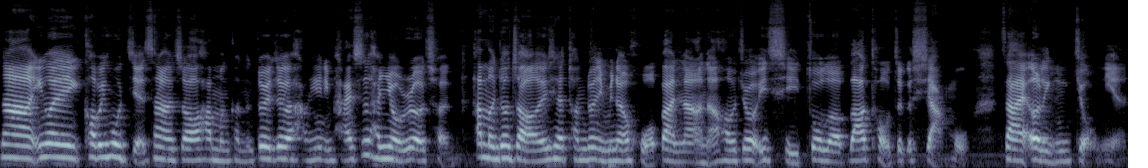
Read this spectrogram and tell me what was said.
那因为 Cobinhood 解散了之后，他们可能对这个行业里面还是很有热忱，他们就找了一些团队里面的伙伴啦，然后就一起做了 Blockto 这个项目，在二零一九年。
